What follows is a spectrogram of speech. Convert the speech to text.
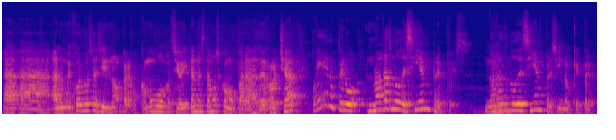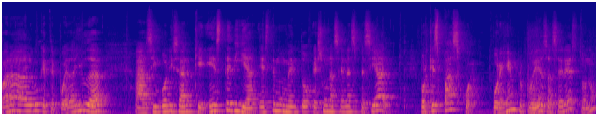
a, a, lo mejor vas a decir, no, pero ¿cómo? Si ahorita no estamos como para derrochar, bueno, pero no hagas lo de siempre, pues. No hagas lo de siempre, sino que prepara algo que te pueda ayudar a simbolizar que este día, este momento es una cena especial porque es Pascua, por ejemplo, podrías hacer esto, ¿no?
